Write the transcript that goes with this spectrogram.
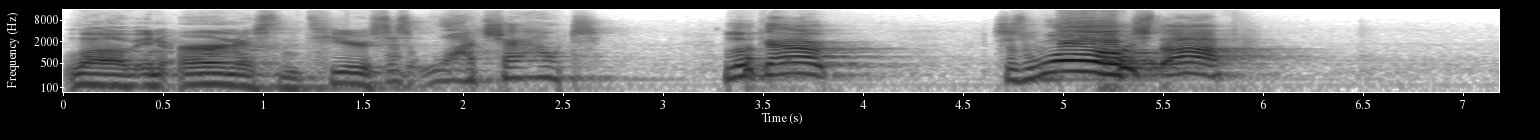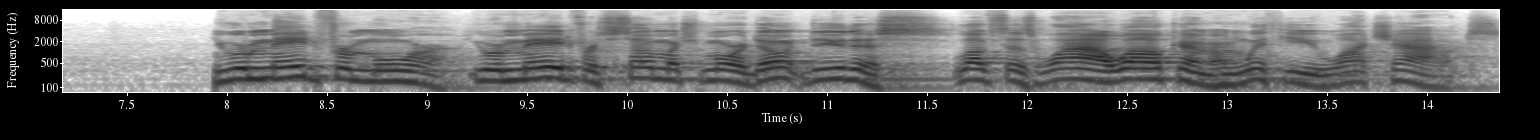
Love, in earnest and tears, says, Watch out. Look out. says, Whoa, stop. You were made for more. You were made for so much more. Don't do this. Love says, Wow, welcome. I'm with you. Watch out.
